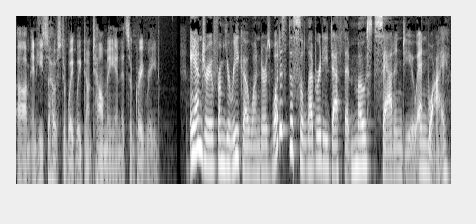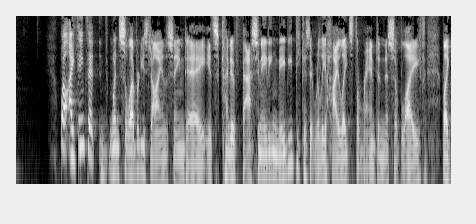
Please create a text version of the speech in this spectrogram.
Um, and he's the host of Wait, Wait, Don't Tell Me, and it's a great read. Andrew from Eureka wonders, What is the celebrity death that most saddened you and why? Well, I think that when celebrities die on the same day, it's kind of fascinating, maybe because it really highlights the randomness of life. Like,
